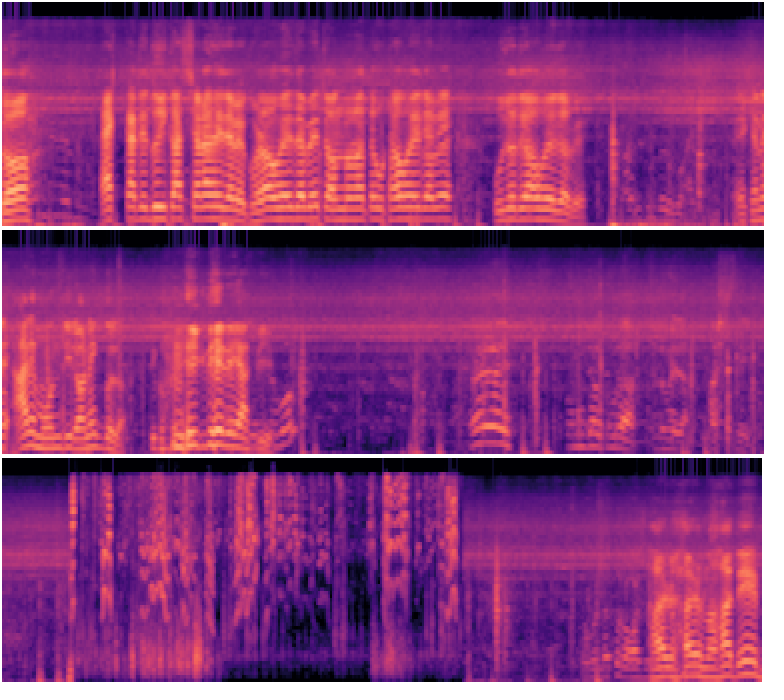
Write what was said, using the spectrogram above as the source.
তো এক কাজে দুই কাজ ছাড়া হয়ে যাবে। ঘোরাও হয়ে যাবে, চন্দ্রনাথে ওঠাও হয়ে যাবে, পুজো দেওয়া হয়ে যাবে। এখানে, আরে মন্দির অনেকগুলো। তুই কোন দিক দিয়ে রে আসবি? হর হর মহাদেব।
